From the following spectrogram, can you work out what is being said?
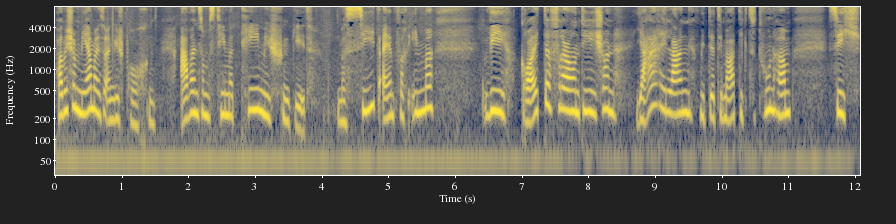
habe ich schon mehrmals angesprochen. Aber wenn es ums Thema Themischen geht, man sieht einfach immer, wie Kräuterfrauen, die schon jahrelang mit der Thematik zu tun haben, sich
